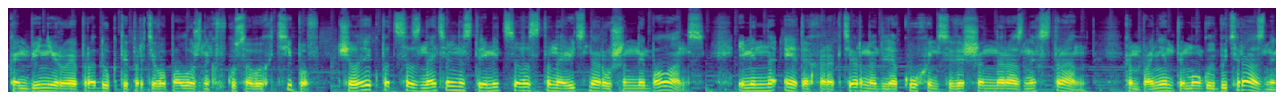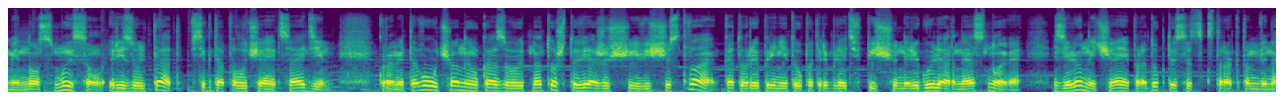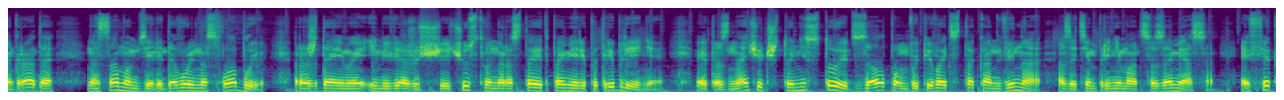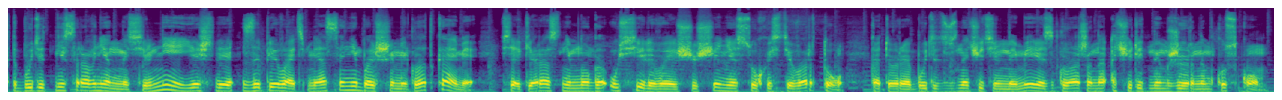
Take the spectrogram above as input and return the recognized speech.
Комбинируя продукты противоположных вкусовых типов, человек подсознательно стремится восстановить нарушенный баланс. Именно это характерно для кухонь совершенно разных стран. Компоненты могут быть разными, но смысл, результат всегда получается один. Кроме того, ученые указывают на то, что вяжущие вещества, которые принято употреблять в пищу на регулярной основе, зеленый чай, продукты с экстрактом винограда, на самом деле довольно слабы. Рождаемое ими вяжущее чувство нарастает по мере потребления. Это значит, что не стоит залпом выпивать стакан вина, а затем приниматься за мясо. Эффект будет несравненно сильнее, если запивать мясо небольшими глотками, всякий раз немного усиливая ощущение сухости во рту, которое будет в значительной мере сглажено очередным жирным куском.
